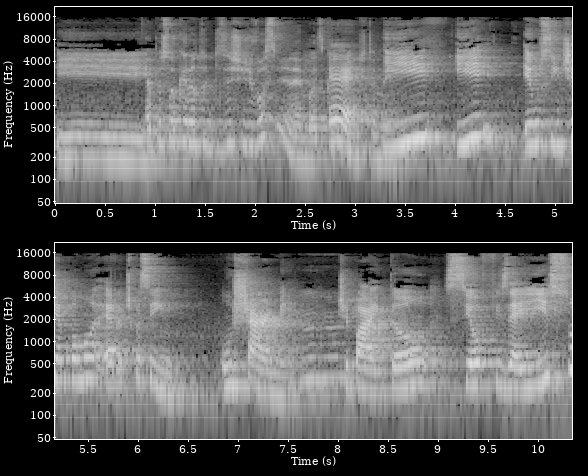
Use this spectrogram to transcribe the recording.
E. É a pessoa querendo desistir de você, né? É, Basicamente também. e, e eu sentia como era, tipo assim, um charme. Uhum. Tipo, ah, então se eu fizer isso,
